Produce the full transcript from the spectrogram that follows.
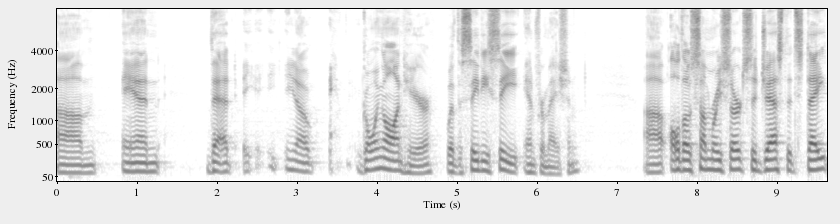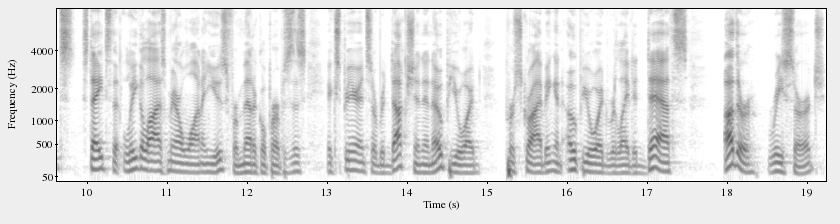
Um, and that, you know, going on here with the CDC information, uh, although some research suggests that states states that legalize marijuana use for medical purposes experience a reduction in opioid prescribing and opioid related deaths, other research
